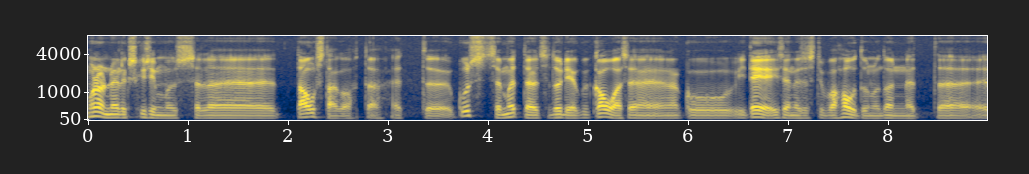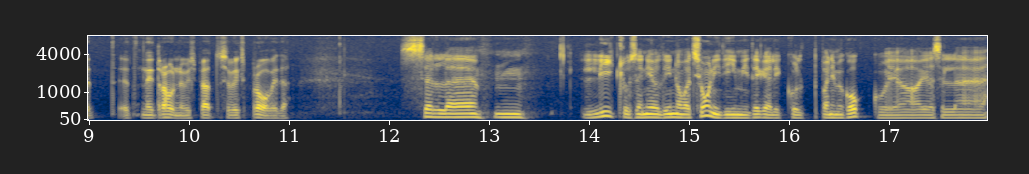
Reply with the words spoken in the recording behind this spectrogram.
mul on veel üks küsimus selle tausta kohta, et äh, kust see mõte üldse tuli ja kui kaua see nagu idee iseenesest juba haudunud on, et, äh, et, et neid rahunemispeatusi võiks proovida? selle mm, liikluse nii-öelda innovatsioonitiimi tegelikult panime kokku ja, ja selle,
